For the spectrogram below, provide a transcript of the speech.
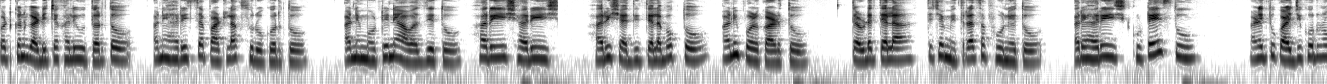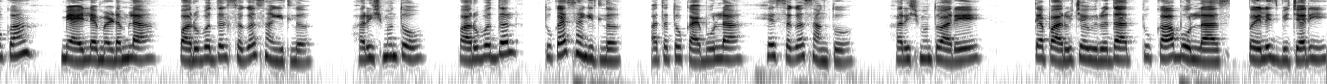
पटकन गाडीच्या खाली उतरतो आणि हरीशचा पाठलाग सुरू करतो आणि मोठेने आवाज देतो हरीश हरीश. हरीश आदित्याला बघतो आणि पळ काढतो. तेवढ्यात त्याला त्याच्या मित्राचा फोन येतो अरे हरीश कुठे आहेस तू? आणि तू काळजी करू नका. मी आईल्या मॅडमला पारूबद्दल सगळं सांगितलं. हरीश म्हणतो पारूबद्दल? तू काय सांगितलं? आता तो काय बोलला? हे सगळं सांगतो. हरीश म्हणतो अरे त्या पारूच्या विरोधात तू का बोललास? पहिलेच बिचारी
